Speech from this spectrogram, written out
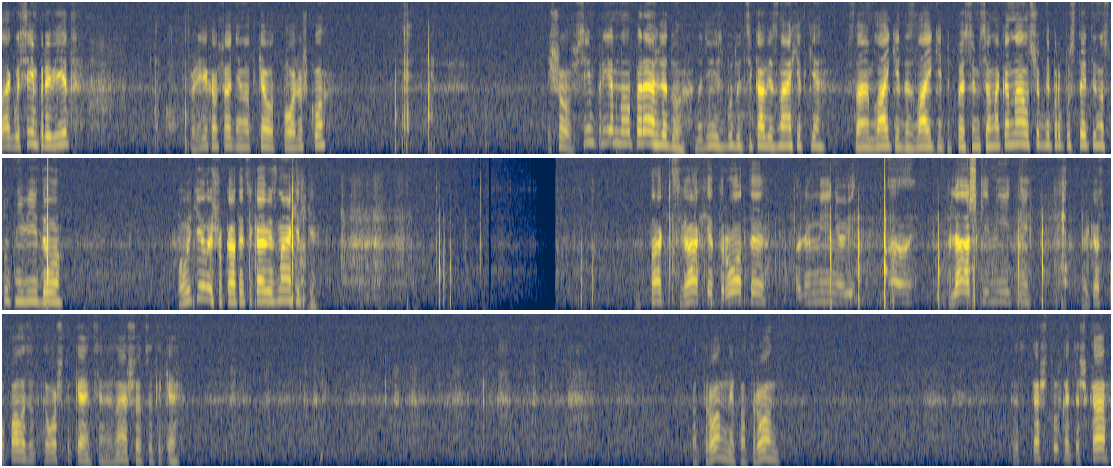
Так, усім привіт. Приїхав сьогодні на таке от полюшко. І що, всім приємного перегляду. Надіюсь, будуть цікаві знахідки. Ставимо лайки, дизлайки, підписуємося на канал, щоб не пропустити наступні відео. Полетіли шукати цікаві знахідки. Так, цвяхи, дроти, пляшки мідні. Якась попала за такого штукенця. Не знаю, що це таке. Патрон, не патрон. Якась така штука тяжка.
